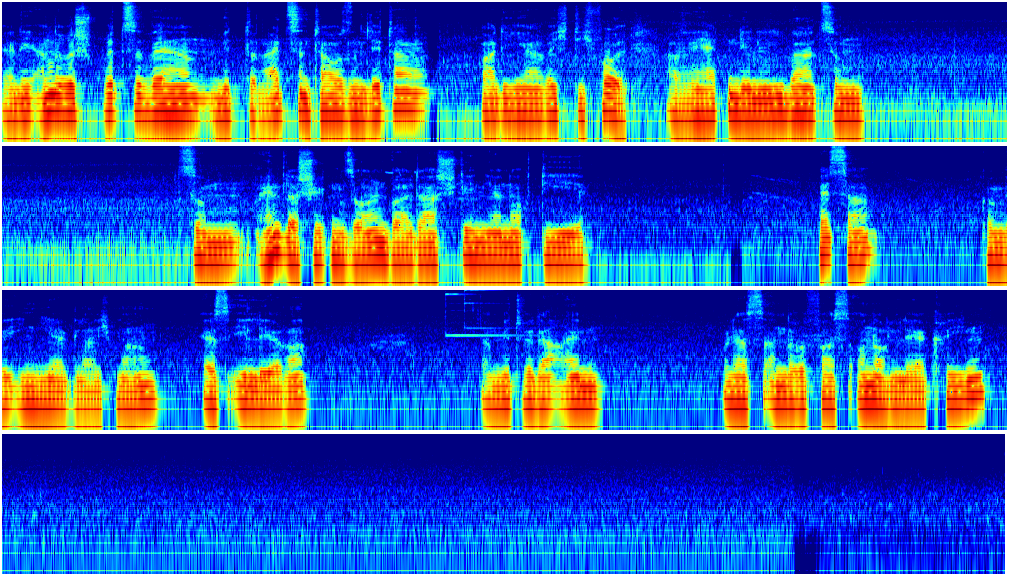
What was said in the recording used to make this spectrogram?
Ja, die andere Spritze wäre mit 13.000 Liter, war die ja richtig voll. Aber wir hätten den lieber zum zum Händler schicken sollen, weil da stehen ja noch die Fässer. Können wir ihn hier gleich machen. Er ist eh leerer. Damit wir da ein und das andere Fass auch noch leer kriegen.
